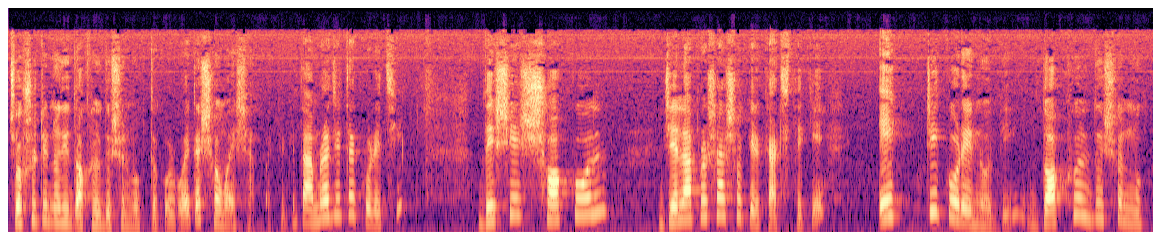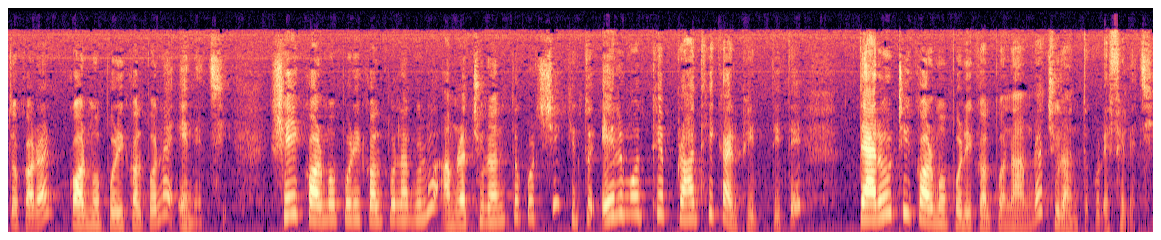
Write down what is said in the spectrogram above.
চৌষট্টি নদী দখল দূষণ মুক্ত করব। এটা সময় সাপেক্ষ। কিন্তু আমরা যেটা করেছি, দেশের সকল জেলা প্রশাসকের কাছ থেকে একটি করে নদী দখল দূষণ মুক্ত করার কর্মপরিকল্পনা এনেছি। সেই কর্মপরিকল্পনাগুলো আমরা চূড়ান্ত করছি, কিন্তু এর মধ্যে প্রাধিকার ভিত্তিতে তেরোটি কর্মপরিকল্পনা আমরা চূড়ান্ত করে ফেলেছি।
